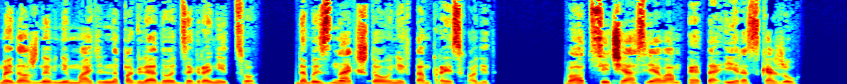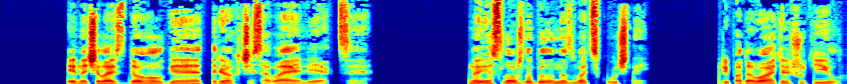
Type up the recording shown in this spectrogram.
мы должны внимательно поглядывать за границу, дабы знать, что у них там происходит. Вот сейчас я вам это и расскажу». И началась долгая трехчасовая лекция. Но ее сложно было назвать скучной. Преподаватель шутил,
